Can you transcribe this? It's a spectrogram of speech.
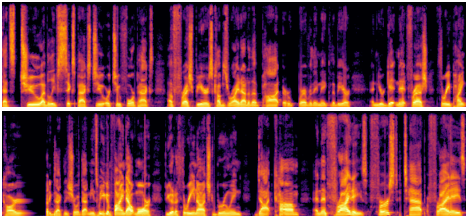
That's two, I believe, six packs, two or two four packs of fresh beers. Comes right out of the pot or wherever they make the beer. And you're getting it fresh. Three pint cards. Not exactly sure what that means, but you can find out more if you go to three notchedbrewing.com. And then Fridays, first tap Fridays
